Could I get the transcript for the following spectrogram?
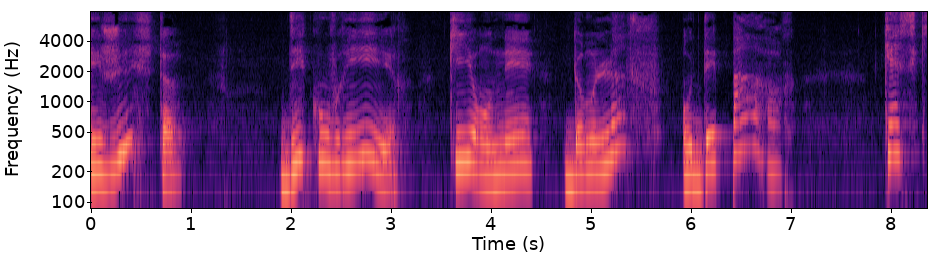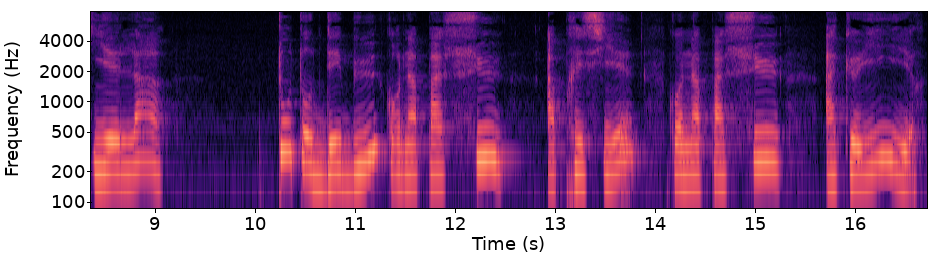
et juste découvrir qui on est dans l'œuf au départ. Qu'est-ce qui est là tout au début qu'on n'a pas su apprécier, qu'on n'a pas su accueillir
